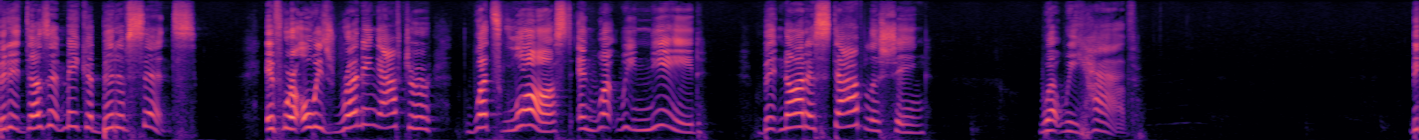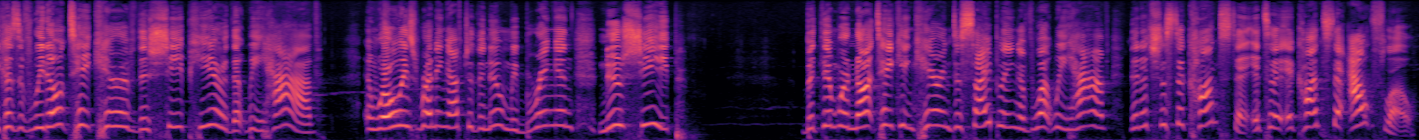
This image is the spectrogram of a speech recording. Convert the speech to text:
But it doesn't make a bit of sense if we're always running after what's lost and what we need, but not establishing what we have. Because if we don't take care of the sheep here that we have, and we're always running after the new, and we bring in new sheep, but then we're not taking care and discipling of what we have, then it's just a constant. It's a, a constant outflow.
